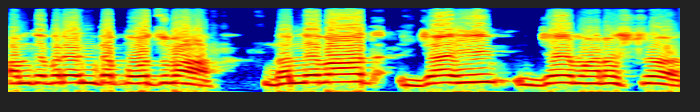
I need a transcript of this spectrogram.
आमच्यापर्यंत पोहोचवा. धन्यवाद. जय हिंद. जय महाराष्ट्र.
